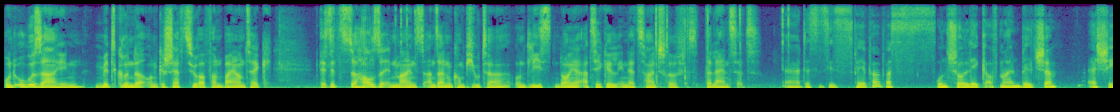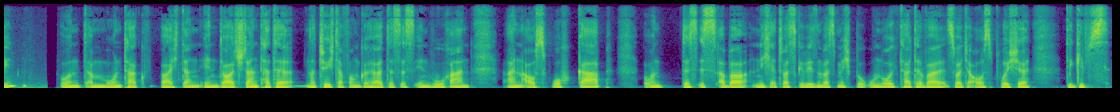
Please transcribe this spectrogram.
Und Ugo Sahin, Mitgründer und Geschäftsführer von BioNTech, der sitzt zu Hause in Mainz an seinem Computer und liest neue Artikel in der Zeitschrift The Lancet. Äh, das ist dieses Paper, was unschuldig auf meinem Bildschirm erschien. Und am Montag war ich dann in Deutschland, hatte natürlich davon gehört, dass es in Wuhan einen Ausbruch gab. Und das ist aber nicht etwas gewesen, was mich beunruhigt hatte, weil solche Ausbrüche, die gibt es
